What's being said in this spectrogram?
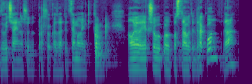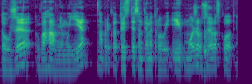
звичайно, що тут про що казати, це маленький камінь. Але якщо ви по- поставите дракон, да, то вже вага в ньому є, наприклад, 30-сантиметровий, і може вже розколоти.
